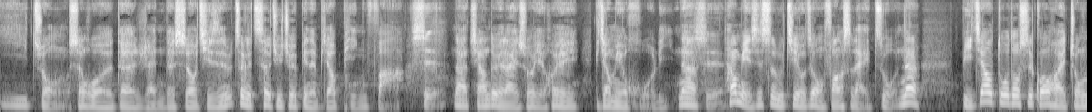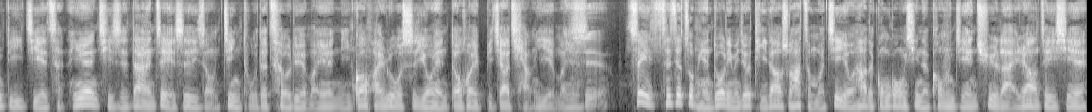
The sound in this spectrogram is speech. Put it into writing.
一种生活的人的时候，其实这个社区就会变得比较贫乏，是。那相对来说也会比较没有活力。那他们也是试图借由这种方式来做，那比较多都是关怀中低阶层，因为其实当然这也是一种净土的策略嘛，因为你关怀弱势永远都会比较强烈嘛，因为是，所以这些作品很多里面就提到说，他怎么借由他的公共性的空间去来让这些。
